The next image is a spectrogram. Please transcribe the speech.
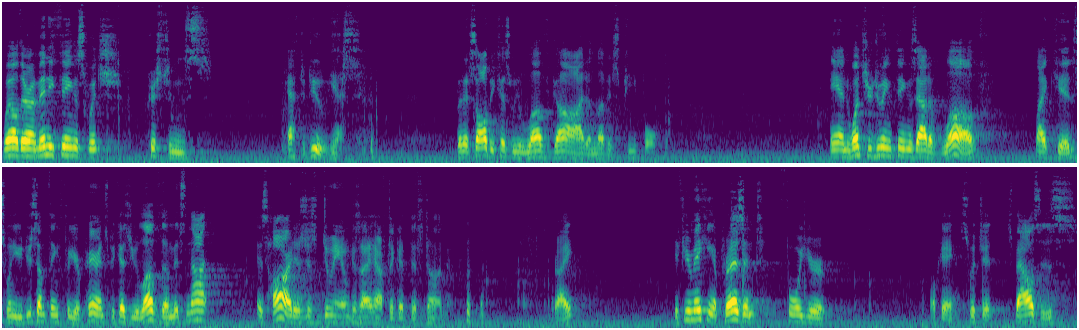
Well, there are many things which Christians have to do, yes. but it's all because we love God and love His people. And once you're doing things out of love, like kids, when you do something for your parents because you love them, it's not as hard as just doing them because I have to get this done. right? If you're making a present for your, okay, switch it, spouses,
